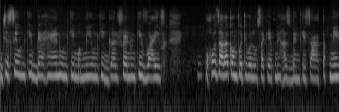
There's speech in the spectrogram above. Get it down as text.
जिससे उनकी बहन, उनकी मम्मी, उनकी गर्लफ्रेंड उनकी वाइफ बहुत ज़्यादा कंफर्टेबल हो सके अपने हस्बैंड के साथ, अपने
